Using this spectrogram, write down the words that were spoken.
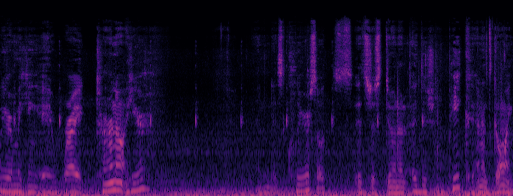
we are making a right turn out here. And it is clear so it's it's just doing an additional peek and it's going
